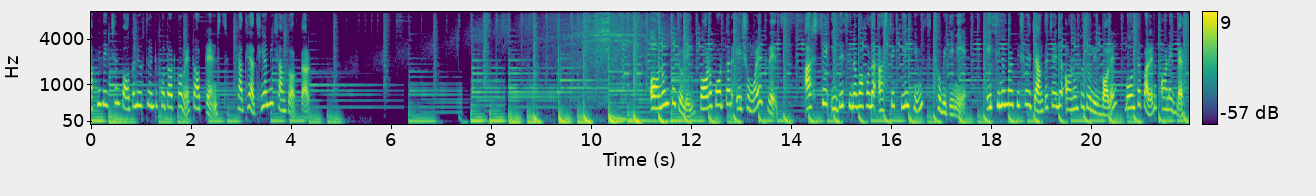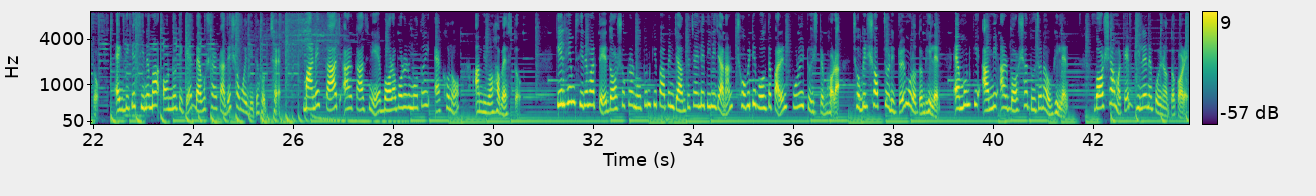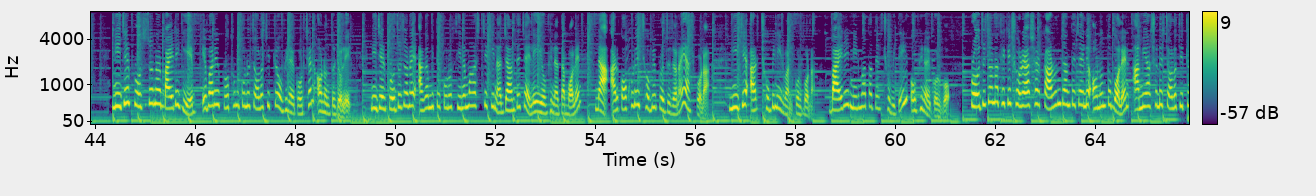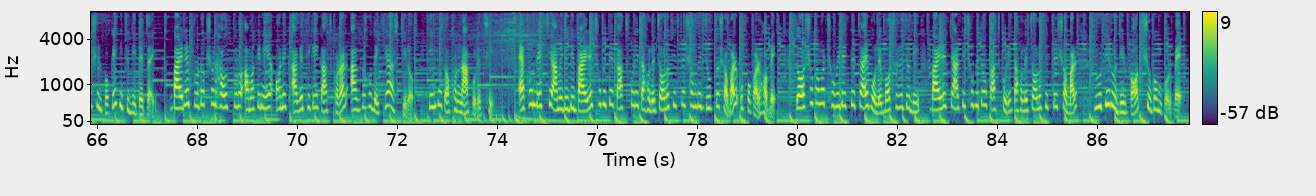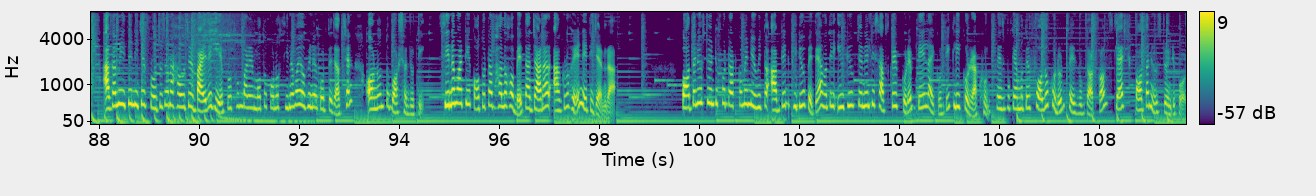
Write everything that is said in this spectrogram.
আপনি দেখছেন Padma news twenty four dot কমের টপ ট্রেন্ডস সাথে আছি আমি শান্ত আক্তার। অনন্ত জলিল বড় পর্দার এ সময়ের ক্রেজ আসছে ঈদে সিনেমা হলে আসছে কিল হিমস ছবিটি নিয়ে। এই সিনেমার বিষয়ে জানতে চাইলে অনন্ত জলিল বলেন, বলতে পারেন অনেক ব্যস্ত। একদিকে সিনেমা, অন্যদিকে ব্যবসার কাজে সময় দিতে হচ্ছে। মানে কাজ আর কাজ নিয়ে বরাবরের মতোই এখনও আমি মহাব্যস্ত। কিলহিম সিনেমাতে দর্শকরা নতুন কি পাবেন জানতে চাইলে তিনি জানান, ছবিটি বলতে পারেন পুরোই টুইস্টে ভরা। ছবির সব চরিত্রই মূলত ভিলেন। এমনকি আমি আর বর্ষা দুজনেও ভিলেন। বর্ষা আমাকে ভিলেনে পরিণত করে। নিজের প্রযোজনার বাইরে গিয়ে এবারে প্রথম কোনো চলচ্চিত্রে অভিনয় করছেন অনন্ত জলিল। নিজের প্রযোজনায় আগামীতে কোনো সিনেমা আসছে কিনা জানতে চাইলে এই অভিনেতা বলেন, না, আর কখনোই ছবি প্রযোজনায় আসব না। নিজে আর ছবি নির্মাণ করব না। বাইরের নির্মাতাদের ছবিতেই অভিনয় করব। প্রযোজনা থেকে সরে আসার কারণ জানতে চাইলে অনন্ত বলেন, আমি আসলে চলচ্চিত্র শিল্পকে কিছু দিতে চাই। বাইরের প্রোডাকশন হাউসগুলো আমাকে নিয়ে অনেক আগে থেকেই কাজ করার আগ্রহ দেখিয়ে আসছিল, কিন্তু তখন না করেছি। এখন দেখছি আমি যদি বাইরের ছবিতে কাজ করি তাহলে চলচ্চিত্রের সঙ্গে যুক্ত সবার উপকার হবে। দর্শক আমার ছবি দেখতে চায় বলে বছরে যদি বাইরের চারটি ছবিতেও কাজ করি তাহলে চলচ্চিত্রের সবার রুটি রুজির পথ সুগম করবে। আগামী ঈদে নিজের প্রযোজনা হাউজের বাইরে গিয়ে প্রথমবারের মতো কোনো সিনেমায় অভিনয় করতে যাচ্ছেন অনন্ত বর্ষা জুটি। সিনেমাটি কতটা ভালো হবে তা জানার আগ্রহে নেটিজেনরা। Padma news twenty four dot কমের নিয়মিত আপডেট ভিডিও পেতে আমাদের ইউটিউব চ্যানেলটি সাবস্ক্রাইব করে বেল আইকনটি ক্লিক করে রাখুন। ফেসবুকে আমাদের ফলো করুন Facebook dot com slash Padma news twenty four.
